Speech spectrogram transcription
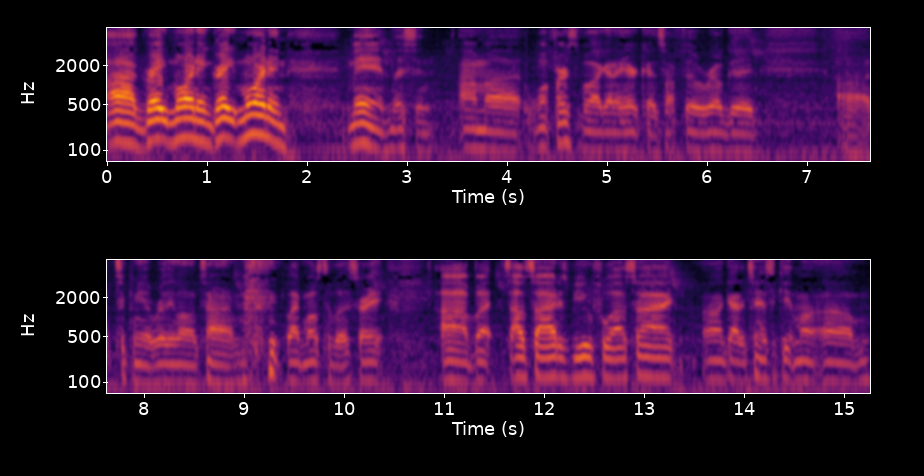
Ah, great morning, great morning. Man, listen, I'm, uh, well, first of all, I got a haircut, so I feel real good. Uh, took me a really long time, like most of us, right? Uh, but it's outside, it's beautiful outside. I uh, got a chance to get my, um,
